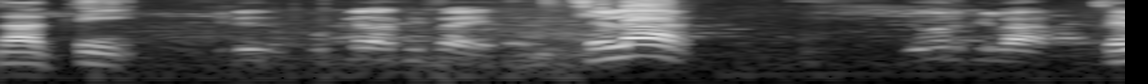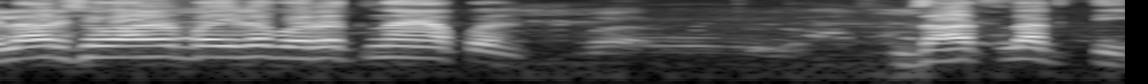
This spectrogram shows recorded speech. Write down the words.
दाती किती कुठल्या जातीचा आहे? खिलार प्युअर किलार खिलार शिवाय बैल भरत नाही आपण. बर. जात लागती.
